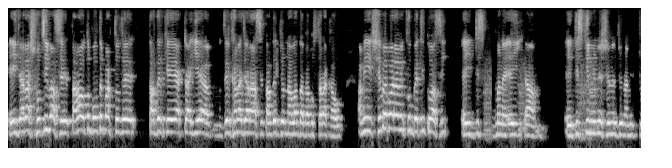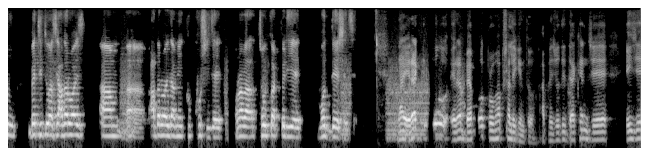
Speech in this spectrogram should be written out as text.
এই যারা সচিব আছে, তারাও তো বলতে পারতো যে তাদেরকে একটা ইয়ে জেলখানায় যারা আছে, তাদের জন্য আলাদা ব্যবস্থা রাখা হোক। আমি সে ব্যাপারে আমি খুব ব্যথিত আছি। এই মানে এই এই ডিসক্রিমিনেশনের জন্য আমি একটু ব্যথিত আছি। আদারওয়াইজ আদারওয়াইজ আমি খুব খুশি যে ওনারা চৌকাট পেরিয়ে মধ্যে এসেছে। না এরা কিন্তু, এরা ব্যাপক প্রভাবশালী কিন্তু। আপনি যদি দেখেন যে এই যে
